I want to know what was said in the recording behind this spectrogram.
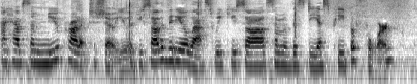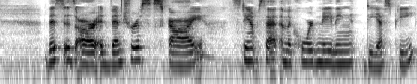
I have some new product to show you. If you saw the video last week, you saw some of this DSP before. This is our Adventurous Sky stamp set and the coordinating DSP.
